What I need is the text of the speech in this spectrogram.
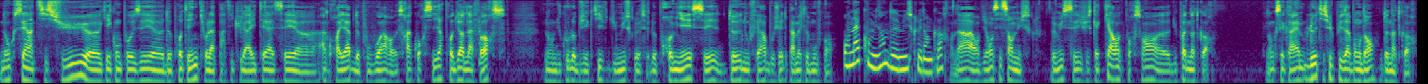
Donc c'est un tissu euh, qui est composé euh, de protéines qui ont la particularité assez euh, incroyable de pouvoir se raccourcir, produire de la force. Donc du coup l'objectif du muscle, le premier, c'est de nous faire bouger, de permettre le mouvement. On a combien de muscles dans le corps? On a environ 600 muscles. Le muscle c'est jusqu'à 40% du poids de notre corps. Donc c'est quand même le tissu le plus abondant de notre corps.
